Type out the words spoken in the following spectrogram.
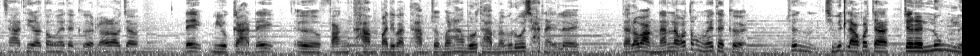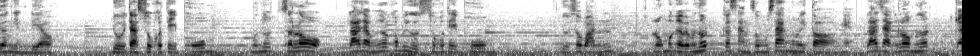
นชาติที่เราต้องไม่แต่เกิดแล้วเราจะได้มีโอกาสได้เออฟังธรรมปฏิบัติธรรมจนกระทั่งบรรลุธรรมแล้วไม่รู้ว่าชาติไหนเลย แต่ระหว่างนั้นเราก็ต้องไม่แต่เกิด ซึ่งชีวิตเราก็จะเจริญรุ่งเรืองอย่างเดียว อยู่แต่สุคติภูมิมนุษย์โลก ลังจากมนุษย์ก็ไปอยู่สุคติภูมิ อยู่สวรรค์ลงมาเกิดเป็นมนุษย์ก็สั่งสมสร้างมนุษย์ต่อเงี้ยหลังจากโลกมนุษย์ก็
